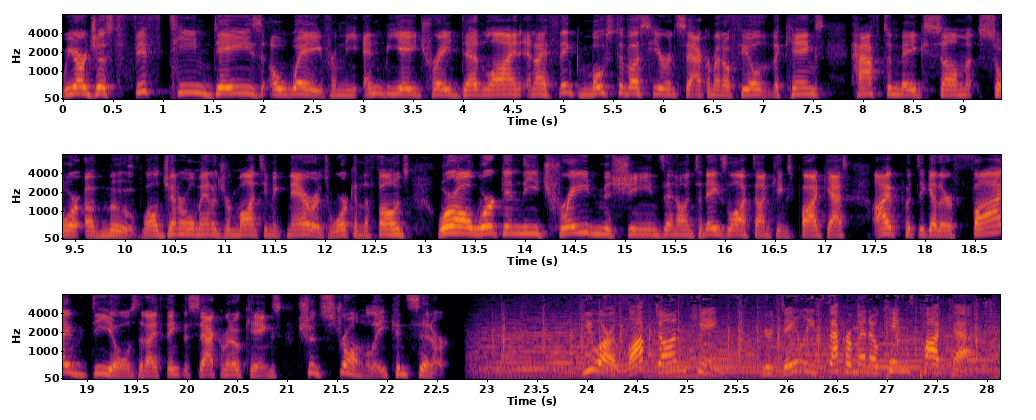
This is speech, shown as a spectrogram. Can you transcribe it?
We are just 15 days away from the NBA trade deadline, and I think most of us here in Sacramento feel that the Kings have to make some sort of move. While general manager Monte McNair is working the phones, we're all working the trade machines. And on today's Locked On Kings podcast, I've put together five deals that I think the Sacramento Kings should strongly consider. You are Locked On Kings, your daily Sacramento Kings podcast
